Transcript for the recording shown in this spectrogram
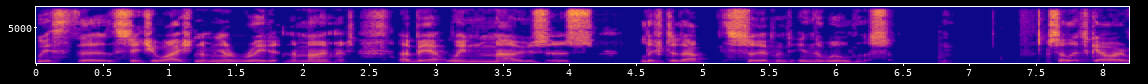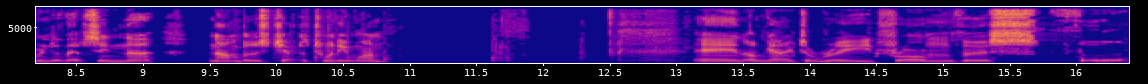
with the situation, I'm going to read it in a moment, about when Moses lifted up the serpent in the wilderness. So let's go over into that. It's in uh, Numbers chapter 21. And I'm going to read from verse 4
